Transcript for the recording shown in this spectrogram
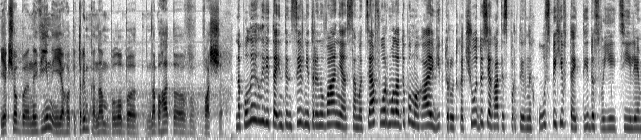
Якщо б не він і його підтримка, нам було б набагато в- важче. Наполегливі та інтенсивні тренування – саме ця формула допомагає Віктору Ткачу досягати спортивних успіхів та йти до своєї цілі.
